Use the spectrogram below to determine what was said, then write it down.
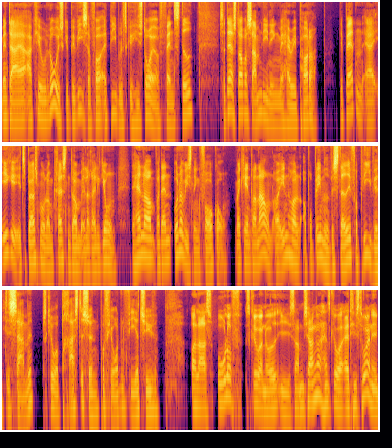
men der er arkeologiske beviser for, at bibelske historier fandt sted. Så der stopper sammenligningen med Harry Potter. Debatten er ikke et spørgsmål om kristendom eller religion. Det handler om, hvordan undervisningen foregår. Man kan ændre navn og indhold, og problemet vil stadig forblive det samme, skriver præstesøn på 1424. Og Lars Olof skriver noget i samme genre. Han skriver, at historien i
